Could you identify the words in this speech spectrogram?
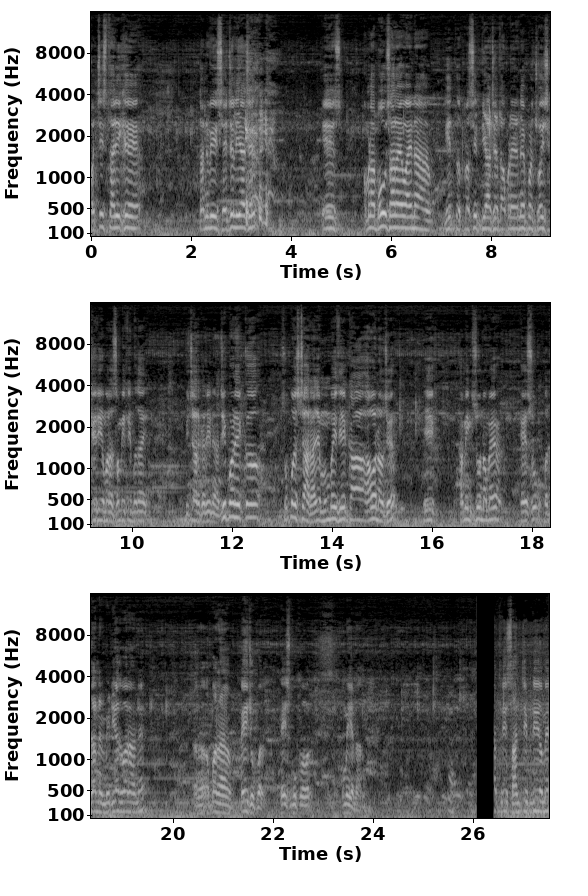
પચીસ તારીખે તન્વી સેજલિયા છે. એ હમણાં બહુ સારા એવા એના ગીત પ્રસિદ્ધ થયા છે, તો આપણે એને પણ ચોઈસ કરી અમારા સમિતિ બધાએ વિચાર કરીને. હજી પણ એક સુપરસ્ટાર આજે મુંબઈથી એક આવવાનો છે. એ કમિંગ સૂન અમે કહેશું બધાને મીડિયા દ્વારા અને અમારા પેજ ઉપર ફેસબુક પર ઉમેરના રાત્રિ શાંતિપ્રિય અમે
